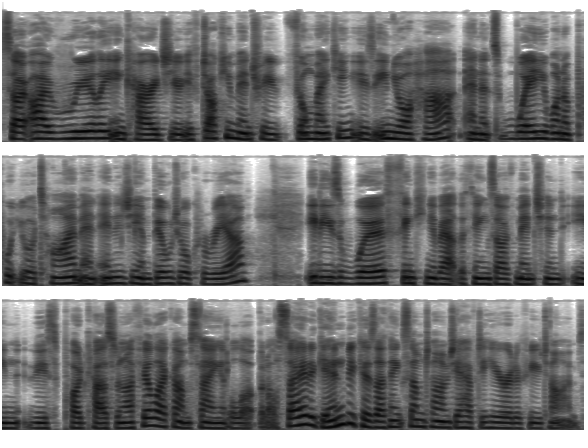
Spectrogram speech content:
So I really encourage you if documentary filmmaking is in your heart and it's where you want to put your time and energy and build your career, it is worth thinking about the things I've mentioned in this podcast. And I feel like I'm saying it a lot, but I'll say it again because I think sometimes you have to hear it a few times.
